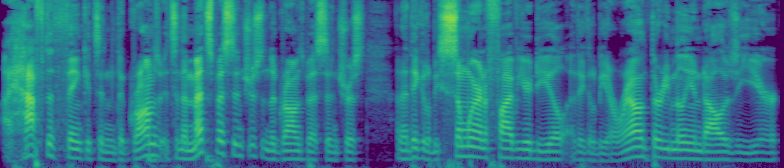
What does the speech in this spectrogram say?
I have to think it's in Degrom's, it's in the Mets' best interest and Degrom's best interest, and I think it'll be somewhere in a five-year deal. I think it'll be around thirty million dollars a year.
